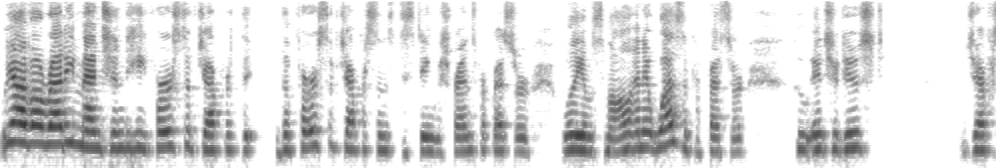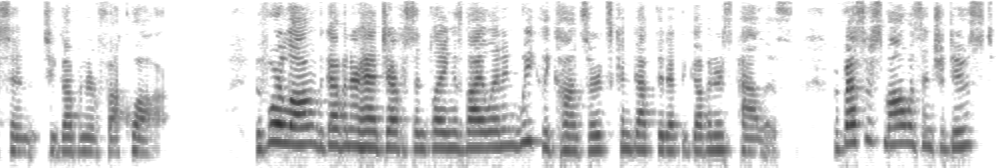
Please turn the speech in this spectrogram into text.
We have already mentioned he first of Jefferson, the, the first of Jefferson's distinguished friends, Professor William Small, and it was the professor who introduced Jefferson to Governor Fauquier. Before long, the governor had Jefferson playing his violin in weekly concerts conducted at the governor's palace. Professor Small was introduced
